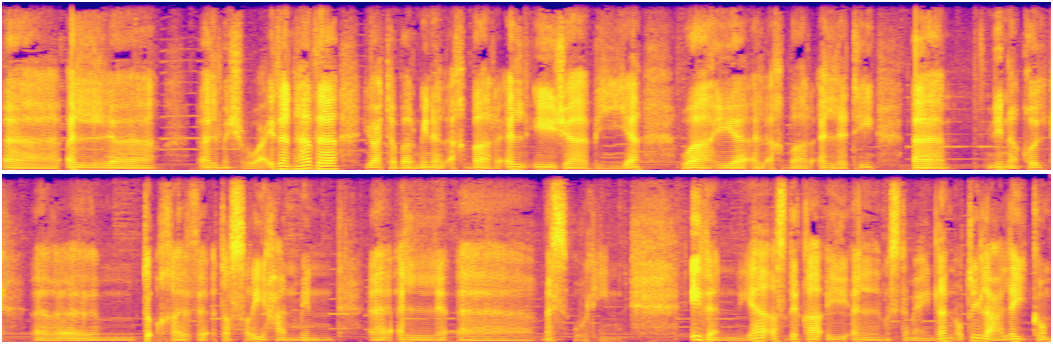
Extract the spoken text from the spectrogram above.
آه، المشروع. إذا هذا يعتبر من الأخبار الإيجابية وهي الأخبار التي آه، لنقل آه، تؤخذ تصريحا من المسؤولين. إذا يا أصدقائي المستمعين لن أطيل عليكم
